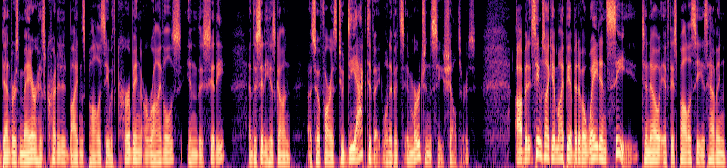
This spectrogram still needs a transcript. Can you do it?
Denver's mayor has credited Biden's policy with curbing arrivals in the city, and the city has gone uh, so far as to deactivate one of its emergency shelters. Uh, but it seems like it might be a bit of a wait and see to know if this policy is having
